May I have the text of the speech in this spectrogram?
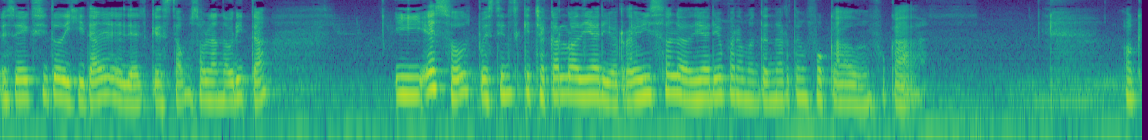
ese éxito digital del que estamos hablando ahorita. Y eso, pues tienes que checarlo a diario, revísalo a diario para mantenerte enfocado, enfocada. ¿Ok?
